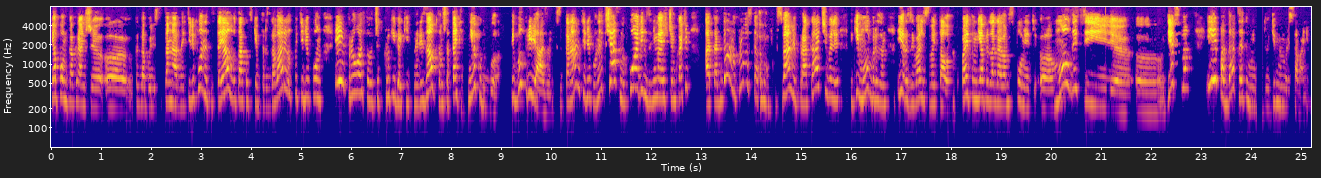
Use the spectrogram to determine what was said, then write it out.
Я помню, как раньше, э, когда были стационарные телефоны, ты стоял вот так вот с кем-то разговаривал по телефону и просто вот что-то круги какие-то нарезал, потому что тратить некуда было. Ты был привязан к стационарному телефону. Это сейчас мы ходим, занимаемся чем хотим, а тогда мы просто с вами прокачивали таким образом и развивали свои таланты. Поэтому я предлагаю вам вспомнить э, молодость или э, детство и поддаться этому интуитивному рисованию.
